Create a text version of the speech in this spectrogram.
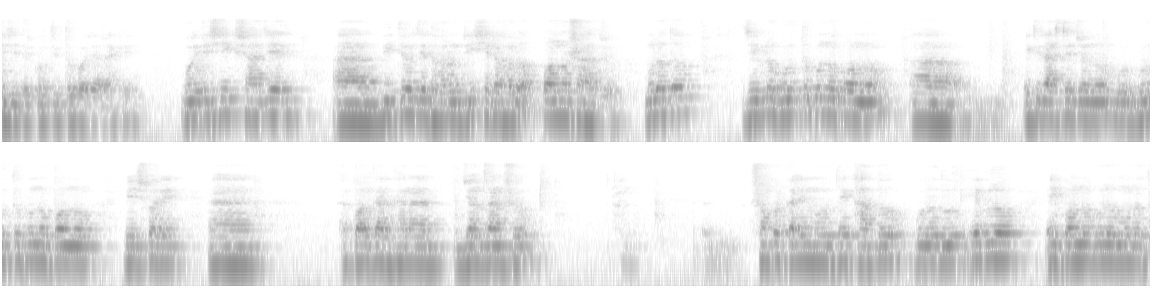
নিজেদের কর্তৃত্ব বজায় রাখে। বৈদেশিক সাহায্যের দ্বিতীয় যে ধরনটি, সেটা হলো পণ্য সাহায্য। মূলত যেগুলো গুরুত্বপূর্ণ পণ্য একটি রাষ্ট্রের জন্য গুরুত্বপূর্ণ পণ্য, বিশেষ করে কলকারখানার যন্ত্রাংশ সংকটকালীন মুহূর্তে খাদ্য, গুঁড়ো দুধ এগুলো, এই পণ্যগুলো মূলত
